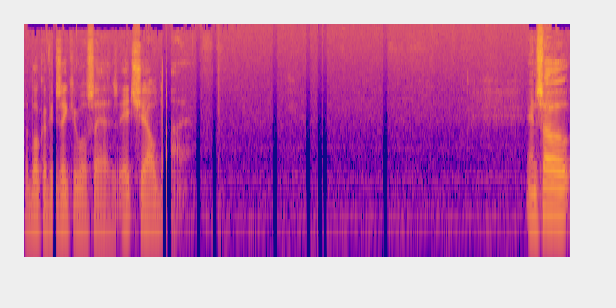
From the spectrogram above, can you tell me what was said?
the book of Ezekiel says, it shall die. And so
